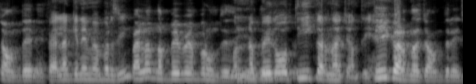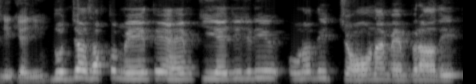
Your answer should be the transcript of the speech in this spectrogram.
ਚਾਹੁੰਦੇ ਨੇ। ਪਹਿਲਾਂ ਕਿੰਨੇ ਮੈਂਬਰ ਸੀ? ਪਹਿਲਾਂ 90 ਮੈਂਬਰ ਹੁੰਦੇ ਸੀ ਮਤਲਬ 90 ਤੋਂ 30 ਕਰਨਾ ਚਾਹੁੰਦੇ ਆ। 30 ਕਰਨਾ ਚਾਹੁੰਦੇ ਨੇ ਜੀ। ਠੀਕ ਹੈ ਜੀ। ਦੂਜਾ ਸਭ ਤੋਂ ਮੇਨ ਤੇ ਅਹਿਮ ਕੀ ਹੈ ਜੀ ਜਿਹੜੀ ਉਹਨਾਂ ਦੀ ਚੋਣ ਹੈ ਮੈਂਬਰਾਂ ਦੀ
